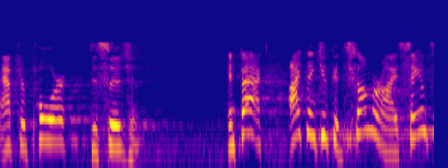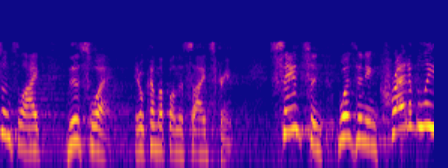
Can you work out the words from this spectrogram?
after poor decision. In fact, I think you could summarize Samson's life this way. It'll come up on the side screen. Samson was an incredibly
